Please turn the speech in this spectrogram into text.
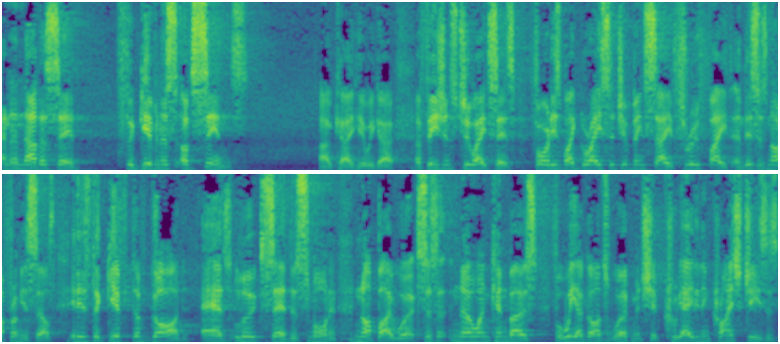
And another said forgiveness of sins. Okay, here we go. Ephesians 2:8 says, "For it is by grace that you've been saved through faith, and this is not from yourselves; it is the gift of God, as Luke said this morning, not by works, so that no one can boast, for we are God's workmanship, created in Christ Jesus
